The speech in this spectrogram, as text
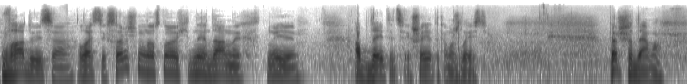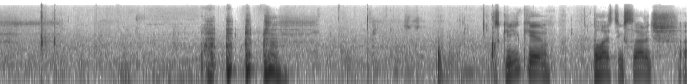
вгадується Elasticsearch на основі вхідних даних, ну і апдейтиться, якщо є така можливість. Перше демо. Оскільки Elasticsearch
